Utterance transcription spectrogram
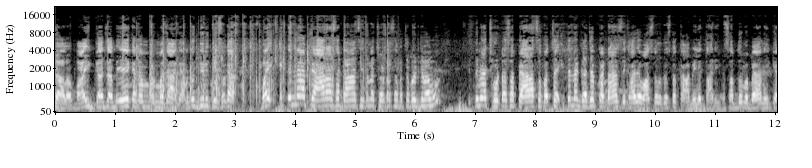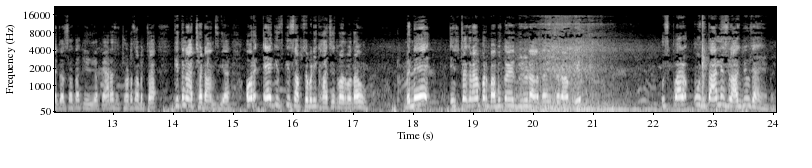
चलो भाई, गजब, एक नंबर, मज़ा आ गया। मतलब दिल खुश होगा। भाई, इतना प्यारा सा डांस इतना छोटा सा बच्चा, बैठ बाबू। इतना छोटा सा प्यारा सा बच्चा, इतना गजब का डांस दिखा दे वास्तव में दोस्तों, काबिल तारीफ़। शब्दों में बयान नहीं किया जा सकता कि ये प्यारा सा, छोटा सा बच्चा कितना अच्छा डांस किया। और एक इसकी सबसे बड़ी खासियत बात बताऊँ, मैंने इंस्टाग्राम पर बाबू का एक वीडियो डाला था इंस्टाग्राम पे। उस पर उनतालीस लाख व्यूज़ आए हैं भाई।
